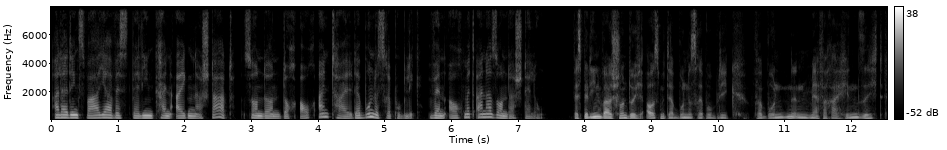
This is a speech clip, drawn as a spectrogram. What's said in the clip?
Allerdings war ja Westberlin kein eigener Staat, sondern doch auch ein Teil der Bundesrepublik, wenn auch mit einer Sonderstellung. Westberlin war schon durchaus mit der Bundesrepublik verbunden in mehrfacher Hinsicht.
